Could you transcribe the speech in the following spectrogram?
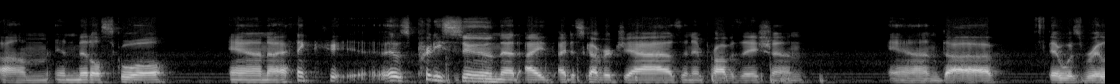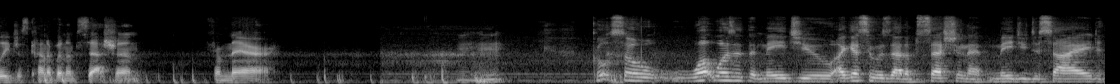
um, in middle school and I think it was pretty soon that I, I discovered jazz and improvisation, and uh, it was really just kind of an obsession from there. Cool. So, what was it that made you? I guess it was that obsession that made you decide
